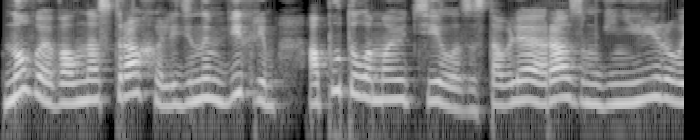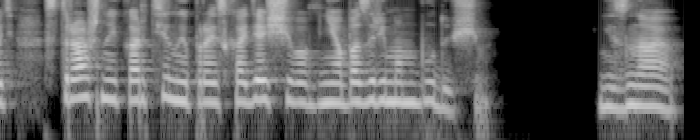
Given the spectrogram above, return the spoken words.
Новая волна страха ледяным вихрем опутала мое тело, заставляя разум генерировать страшные картины происходящего в необозримом будущем. Не знаю.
